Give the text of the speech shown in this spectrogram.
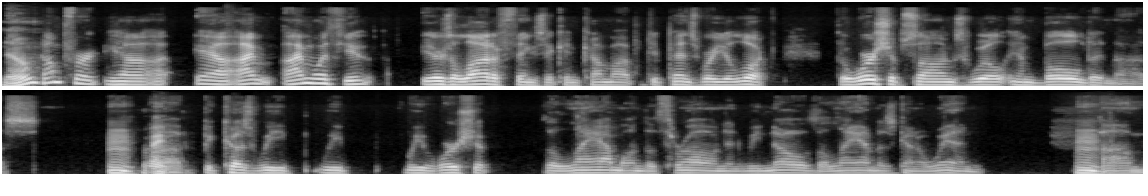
No? Comfort, yeah, yeah, I'm I'm with you. There's a lot of things that can come up. Depends where you look. The worship songs will embolden us. Mm, right. uh, because we we we worship the lamb on the throne and we know the lamb is going to win Mm. um,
